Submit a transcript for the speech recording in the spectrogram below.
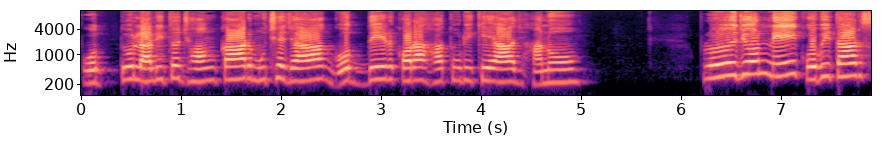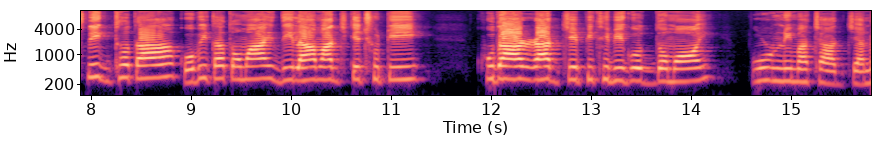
পদ্য লালিত ঝঙ্কার মুছে যা, গদ্যের করা হাতুড়িকে আজ হানো। প্রয়োজন নেই কবিতার স্নিগ্ধতা, কবিতা তোমায় দিলাম আজকে ছুটি। ক্ষুদার রাজ্যে পৃথিবী গদ্যময় পূর্ণিমা চাঁদ যেন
